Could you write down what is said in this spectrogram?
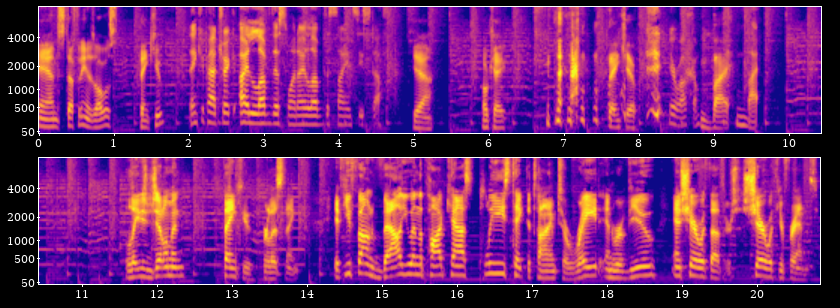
And Stephanie, as always, thank you. Thank you, Patrick. I love this one. I love the sciencey stuff. Yeah. Okay. thank you. You're welcome. Bye. Bye. Ladies and gentlemen, thank you for listening. If you found value in the podcast, please take the time to rate and review and share with others. Share with your friends.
